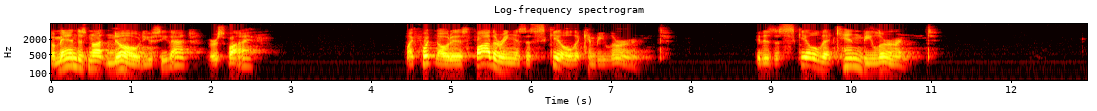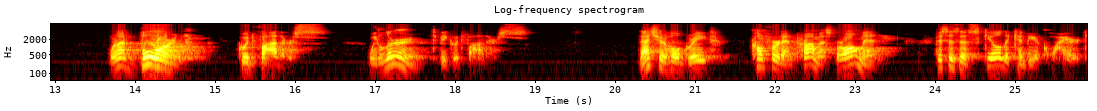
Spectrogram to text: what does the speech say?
if a man does not know, do you see that? Verse 5. My footnote is fathering is a skill that can be learned. It is a skill that can be learned. We're not born good fathers. We learn to be good fathers. That should hold great comfort and promise for all men. This is a skill that can be acquired.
